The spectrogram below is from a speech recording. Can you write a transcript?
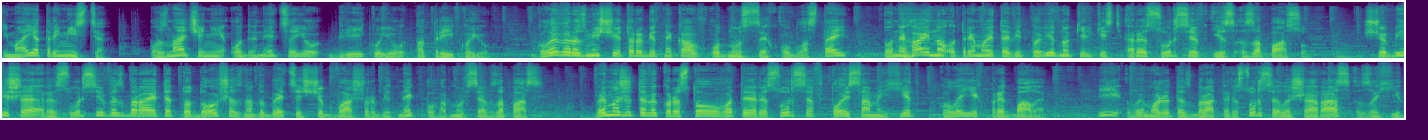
І має три місця, позначені одиницею, двійкою та трійкою. Коли ви розміщуєте робітника в одну з цих областей, то негайно отримуєте відповідну кількість ресурсів із запасу. Що більше ресурсів ви збираєте, то довше знадобиться, щоб ваш робітник повернувся в запас. Ви можете використовувати ресурси в той самий хід, коли їх придбали. І ви можете збирати ресурси лише раз за хід.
